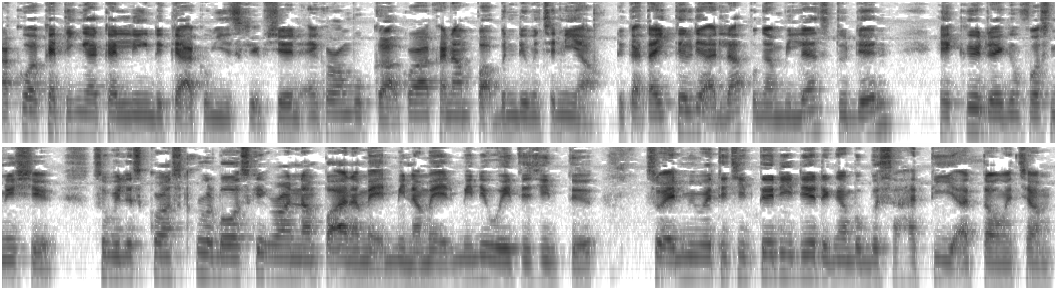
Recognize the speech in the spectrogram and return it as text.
aku akan tinggalkan link dekat aku punya description and korang buka, korang akan nampak benda macam ni tau. Dekat title dia adalah pengambilan student hacker Dragon Force Malaysia. So, bila korang scroll bawah sikit, korang nampak nama admin. Nama admin dia Waiter Cinta. So, admin Waiter Cinta ni dia dengan berbesar hati atau macam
